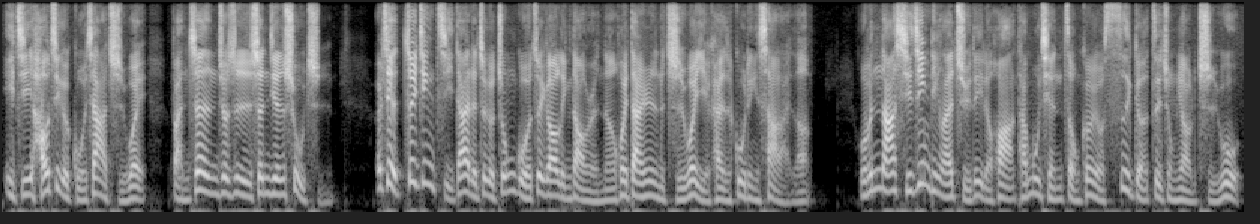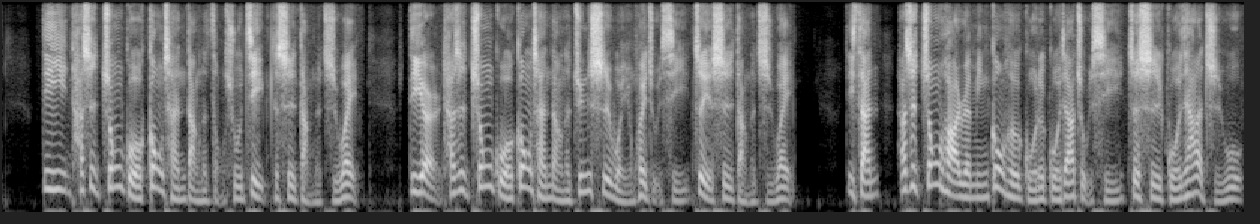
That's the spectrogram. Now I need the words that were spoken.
以及好几个国家的职位，反正就是身兼数职。而且最近几代的这个中国最高领导人呢，会担任的职位也开始固定下来了。我们拿习近平来举例的话，他目前总共有四个最重要的职务。第一，他是中国共产党的总书记，这是党的职位；第二，他是中国共产党的军事委员会主席，这也是党的职位；第三，他是中华人民共和国的国家主席，这是国家的职务；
